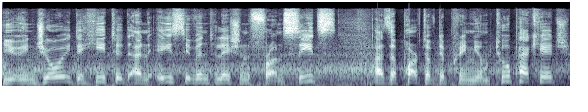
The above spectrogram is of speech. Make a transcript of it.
you enjoy the heated and AC ventilation front seats as a part of the Premium 2 package.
